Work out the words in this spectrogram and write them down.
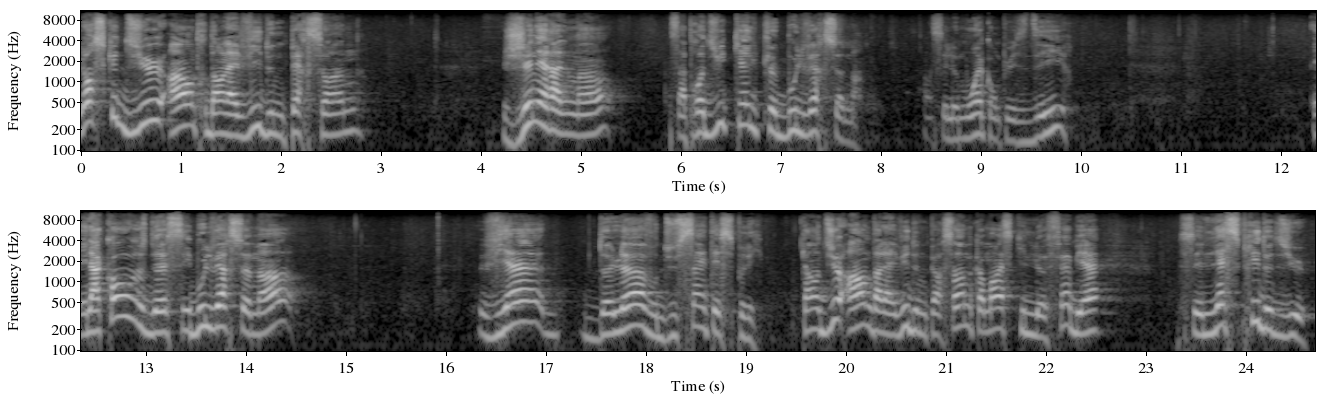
Lorsque Dieu entre dans la vie d'une personne, généralement, ça produit quelques bouleversements. C'est le moins qu'on puisse dire. Et la cause de ces bouleversements, vient de l'œuvre du Saint-Esprit. Quand Dieu entre dans la vie d'une personne, comment est-ce qu'il le fait? Bien, c'est l'Esprit de Dieu,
